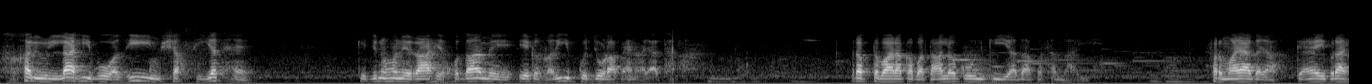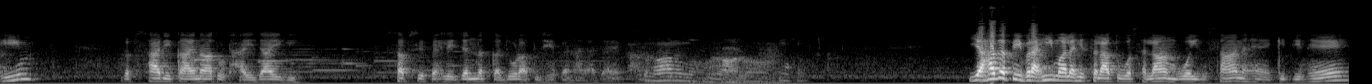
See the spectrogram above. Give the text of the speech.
خلی اللہ ہی وہ عظیم شخصیت ہیں کہ جنہوں نے راہ خدا میں ایک غریب کو جوڑا پہنایا تھا۔ رب تبارہ کا بطالہ کو ان کی یادہ پسند آئی۔ فرمایا گیا کہ اے ابراہیم جب ساری کائنات اٹھائی جائے گی سب سے پہلے جنت کا جوڑا تجھے پہنایا جائے گا۔ یہ حضرت ابراہیم علیہ السلاۃ وسلام وہ انسان ہیں کہ جنہیں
